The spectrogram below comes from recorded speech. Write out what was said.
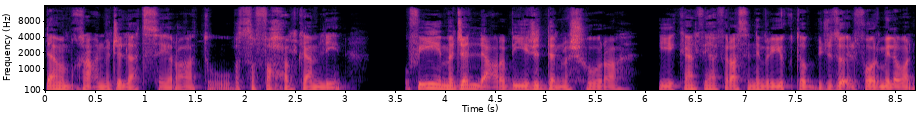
دائما بقرأ عن مجلات السيارات وبتصفحهم كاملين. وفي مجلة عربية جدا مشهورة هي كان فيها فراس النمري يكتب بجزء الفورمولا 1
